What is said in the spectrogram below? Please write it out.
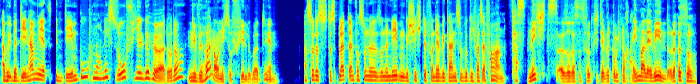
Aber über den haben wir jetzt in dem Buch noch nicht so viel gehört, oder? Nee, wir hören auch nicht so viel über den. Achso, das, das bleibt einfach so eine, so eine Nebengeschichte, von der wir gar nicht so wirklich was erfahren. Fast nichts. Also, das ist wirklich, der wird, glaube ich, noch einmal erwähnt oder so.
